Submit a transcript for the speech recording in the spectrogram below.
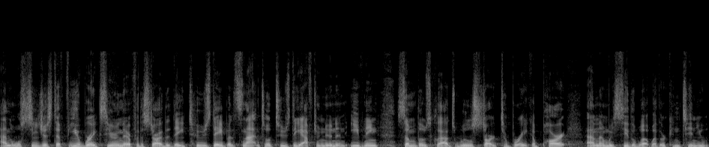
And we'll see just a few breaks here and there for the start of the day Tuesday, but it's not until Tuesday afternoon and evening. Some of those clouds will start to break apart. And then we see the wet weather continue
